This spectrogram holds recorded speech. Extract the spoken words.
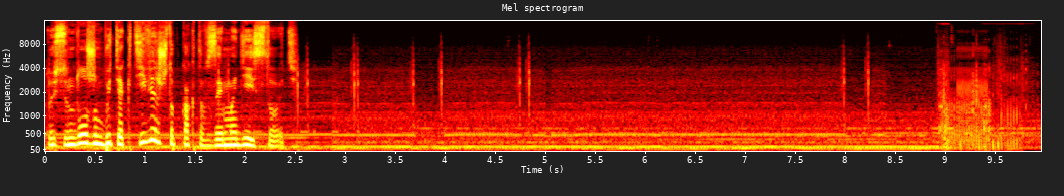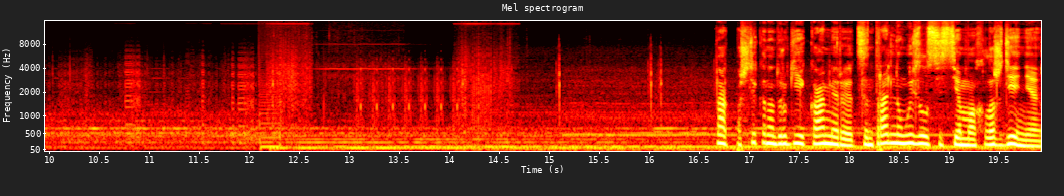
То есть он должен быть активен, чтобы как-то взаимодействовать. Так, пошли-ка на другие камеры. Центральный узел системы охлаждения.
